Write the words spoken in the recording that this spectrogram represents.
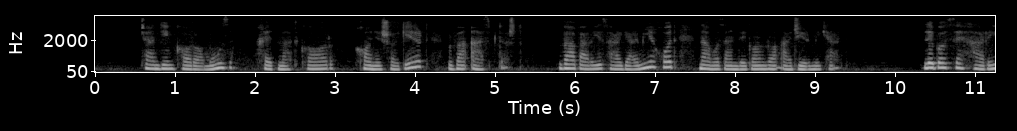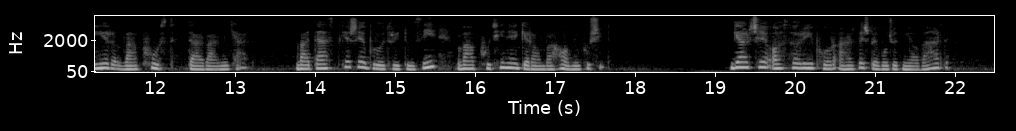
چندین کارآموز، خدمتکار، خانه شاگرد و اسب داشت و برای سرگرمی خود نوازندگان را اجیر می‌کرد. لباس حریر و پوست در بر می‌کرد و دستکش برودری دوزی و پوتین گرانبها می پوشید. گرچه آثاری پر ارزش به وجود می آورد،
